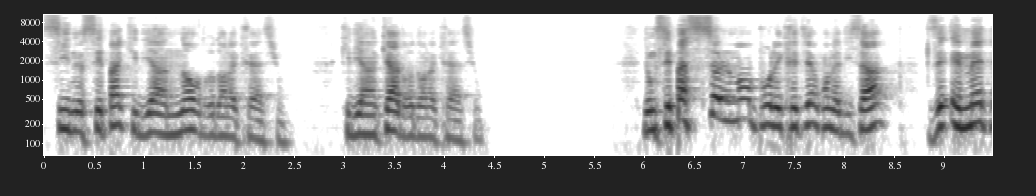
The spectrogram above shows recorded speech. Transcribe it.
s'il ne sait pas qu'il y a un ordre dans la création, qu'il y a un cadre dans la création. Donc c'est pas seulement pour les chrétiens qu'on a dit ça, c'est emet.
